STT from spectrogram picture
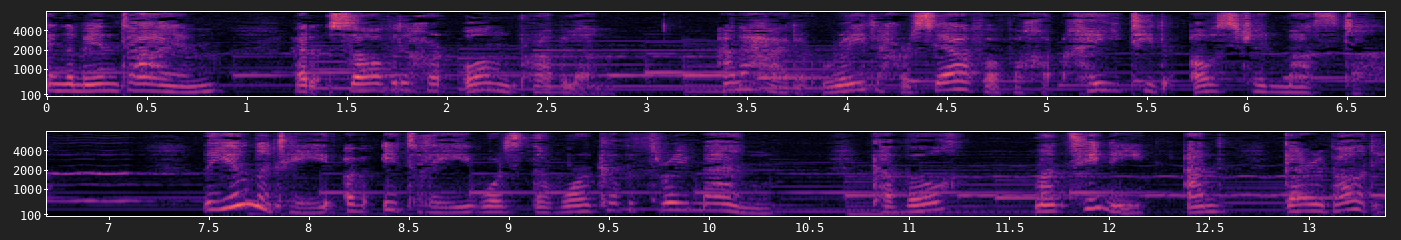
in the meantime, had solved her own problem, and had rid herself of her hated Austrian master. The unity of Italy was the work of three men Cavour, Mazzini, and Garibaldi.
